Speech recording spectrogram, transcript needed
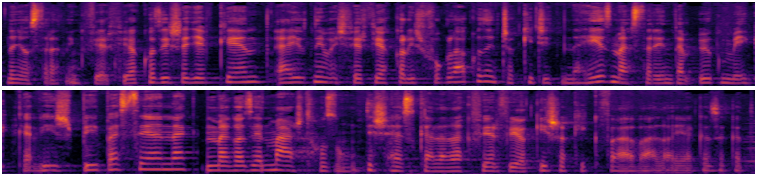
Nagyon szeretnénk férfiakhoz is egyébként eljutni, vagy férfiakkal is foglalkozni, csak kicsit nehéz, mert szerintem ők még kevésbé beszélnek, meg azért mást hozunk, és ehhez kellenek férfiak is, akik felvállalják ezeket.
